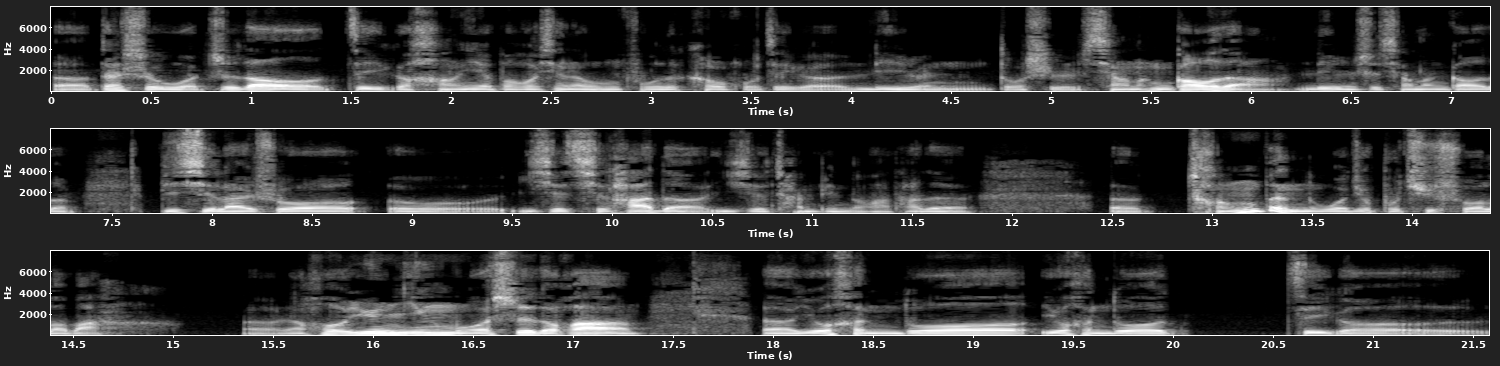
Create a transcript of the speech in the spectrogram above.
呃，但是我知道这个行业，包括现在我们服务的客户，这个利润都是相当高的啊，利润是相当高的。比起来说，呃，一些其他的一些产品的话，它的呃成本我就不去说了吧。呃，然后运营模式的话，呃，有很多有很多这个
